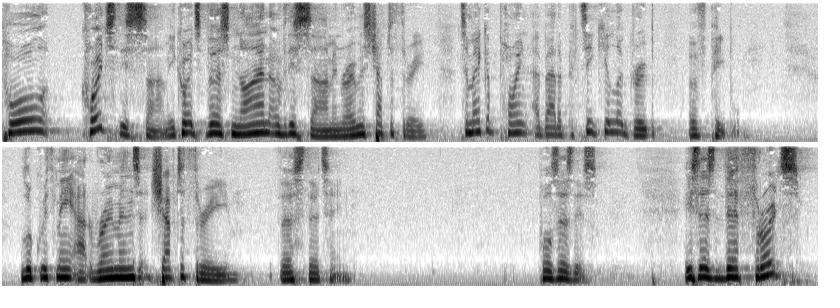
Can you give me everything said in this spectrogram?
Paul quotes this psalm. He quotes verse 9 of this psalm in Romans chapter 3 to make a point about a particular group of people. Look with me at Romans chapter 3, verse 13. Paul says this He says, Their throats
